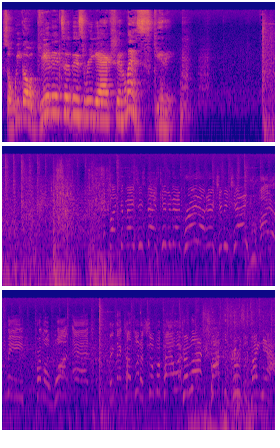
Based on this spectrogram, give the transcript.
So we gonna get into this reaction. Let's get it. It's like the Macy's Thanksgiving Day Parade out here, Jimmy J. You hired me from a want ad. Think that comes with a superpower? Grimlock, spot the cruisers right now.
